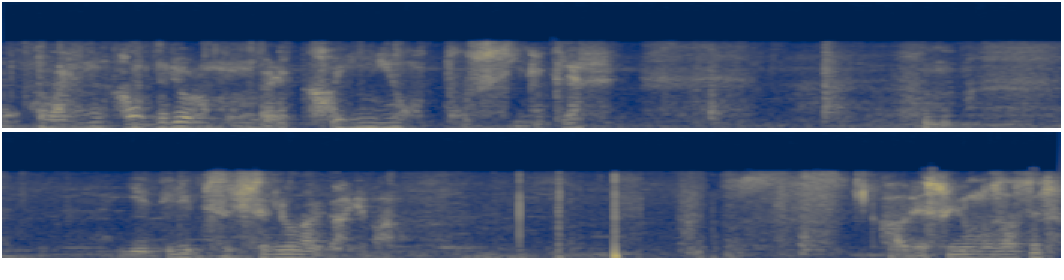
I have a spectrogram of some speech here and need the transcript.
Boklarını kaldırıyorum. Böyle kaynıyor toz sinekler. Yedirip sıçrıyorlar galiba. Kahve suyumuz hazır.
